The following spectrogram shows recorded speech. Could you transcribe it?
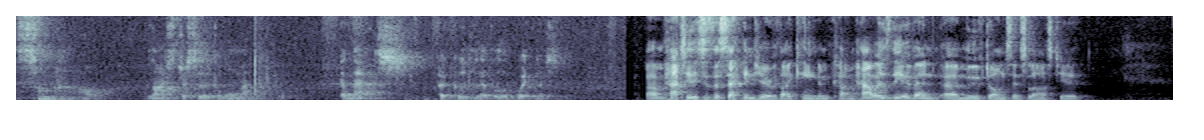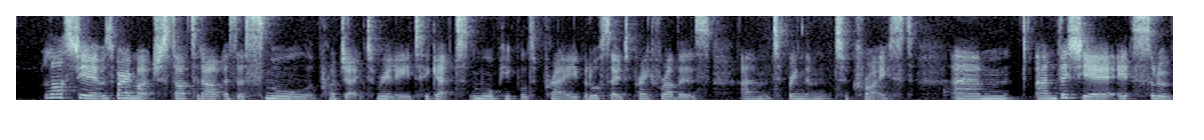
somehow life's just a little more manageable. And that's a good level of witness. Um, Hattie, this is the second year of Thy Kingdom Come. How has the event uh, moved on since last year? Last year, it was very much started out as a small project, really, to get more people to pray, but also to pray for others, um, to bring them to Christ. Um, and this year, it's sort of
